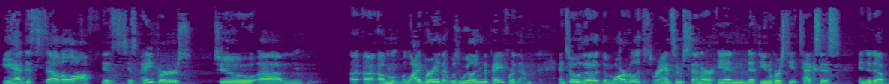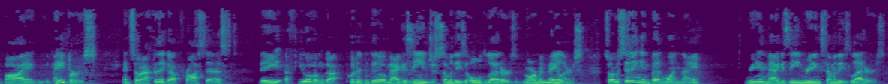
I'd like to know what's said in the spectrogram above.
he had to sell off his his papers to um, a, a, library that was willing to pay for them. And so the the marvelous Ransom Center in at the University of Texas ended up buying the papers. And so after they got processed, they a few of them got put into a magazine, just some of these old letters of Norman Mailer's. So I was sitting in bed one night reading magazine, reading some of these letters,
